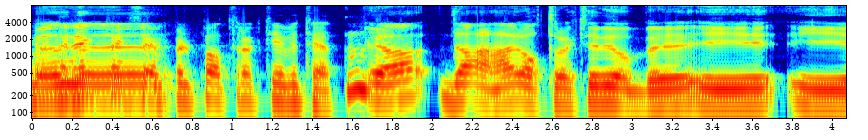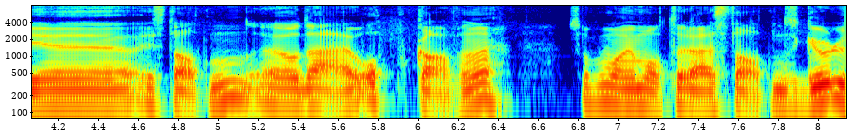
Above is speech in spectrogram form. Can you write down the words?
men, et eh, eksempel på attraktiviteten? Ja, Det er attraktive jobber i, i, eh, i staten, og det er jo oppgavene som på mange måter er statens gull,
